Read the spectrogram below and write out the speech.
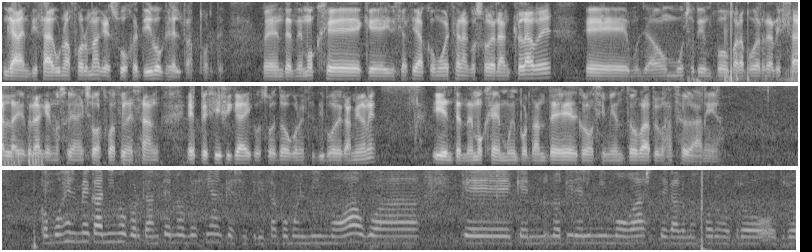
garantizar de alguna forma que su objetivo que es el transporte. Pues entendemos que, iniciativas como esta en Acoso eran clave, llevamos mucho tiempo para poder realizarla y es verdad que no se habían hecho actuaciones tan específicas y sobre todo con este tipo de camiones y entendemos que es muy importante el conocimiento para la ciudadanía. ¿Cómo es el mecanismo? Porque antes nos decían que se utiliza como el mismo agua, que, no tiene el mismo gaste que a lo mejor otro, otro,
